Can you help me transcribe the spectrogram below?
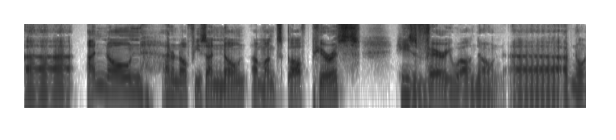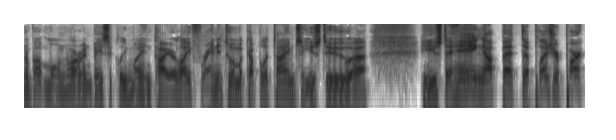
Uh, unknown, I don't know if he's unknown amongst golf purists. He's very well known. Uh, I've known about Moe Norman basically my entire life. Ran into him a couple of times. He used to uh, he used to hang up at uh, Pleasure Park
